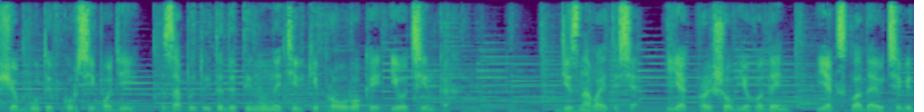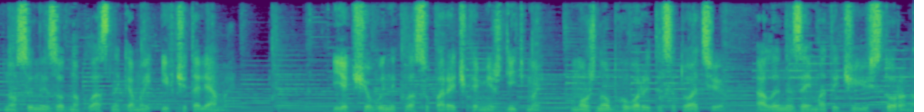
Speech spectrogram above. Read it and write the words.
Щоб бути в курсі подій, запитуйте дитину не тільки про уроки і оцінках. Дізнавайтеся, як пройшов його день, як складаються відносини з однокласниками і вчителями. Якщо виникла суперечка між дітьми, можна обговорити ситуацію, але не займати чиюсь сторону,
